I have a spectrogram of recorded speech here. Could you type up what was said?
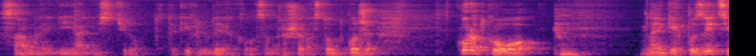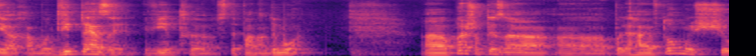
саме діяльністю от таких людей, як Олександр Шелест. От- Отже, коротко, на яких позиціях або дві тези від е, Степана Демора. Е, Перша теза е, полягає в тому, що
